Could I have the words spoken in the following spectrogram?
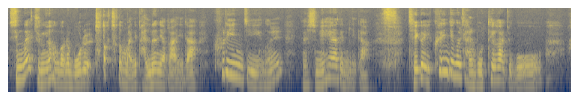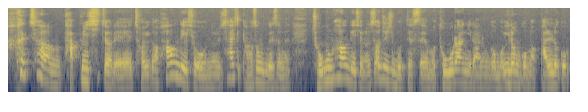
정말 중요한 거는 뭐를 처덕처덕 많이 바르냐가 아니라 클렌징을 열심히 해야 됩니다. 제가 이 클렌징을 잘 못해가지고 한참 바쁜 시절에 저희가 파운데이션을 사실 방송국에서는 좋은 파운데이션을 써주지 못했어요. 뭐 도란이라는 거 뭐 이런 거 막 바르고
